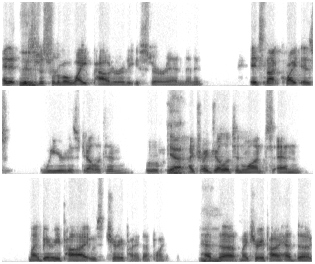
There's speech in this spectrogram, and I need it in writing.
and it, it's Mm. just sort of a white powder that you stir in, and it it's not quite as weird as gelatin. Oof. yeah. I tried gelatin once, and my berry pie it was cherry pie at that point had Mhm. the my cherry pie had the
